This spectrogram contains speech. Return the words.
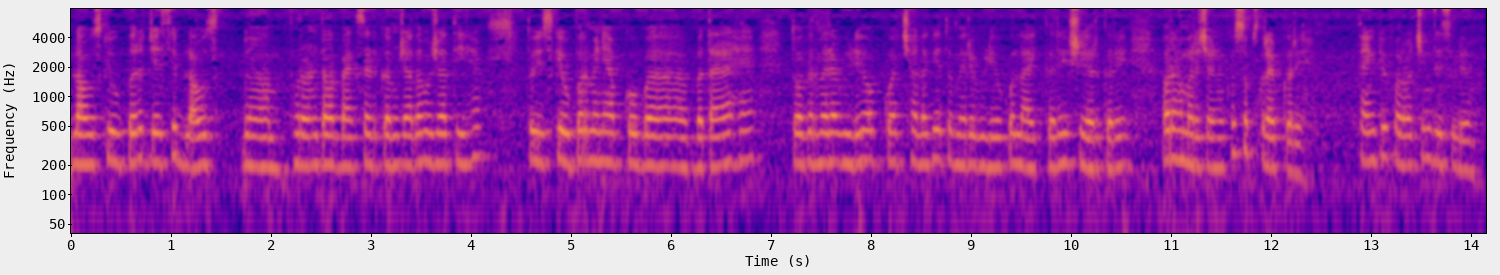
ब्लाउज़ के ऊपर जैसे ब्लाउज़ फ्रंट और बैक साइड कम ज़्यादा हो जाती है तो इसके ऊपर मैंने आपको बताया है। तो अगर मेरा वीडियो आपको अच्छा लगे तो मेरे वीडियो को लाइक करें शेयर करें और हमारे चैनल को सब्सक्राइब करें। Thank you for watching this video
